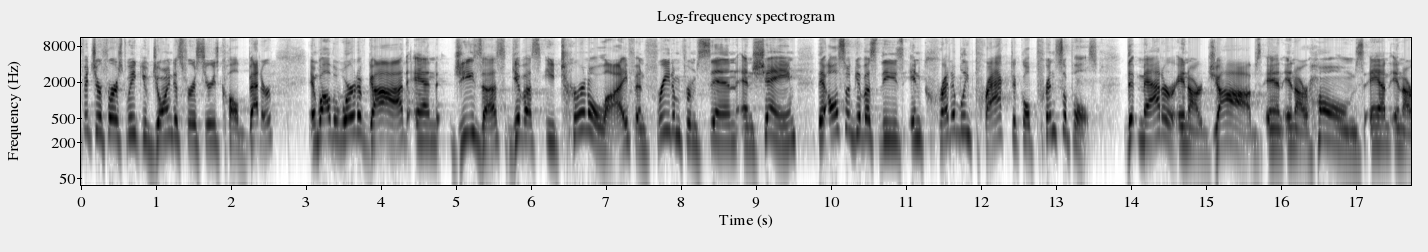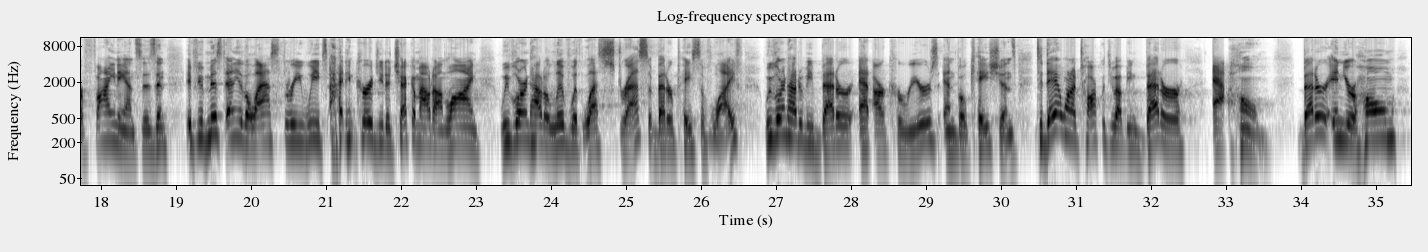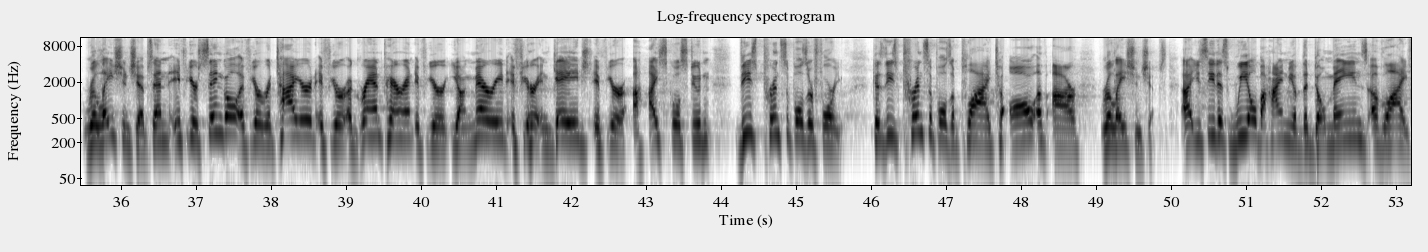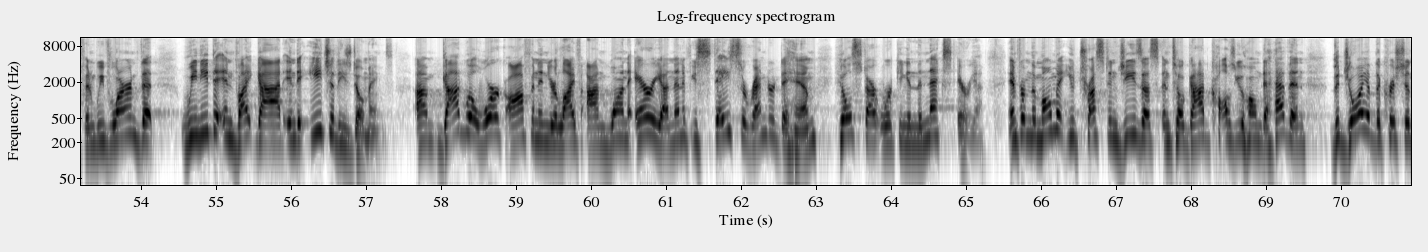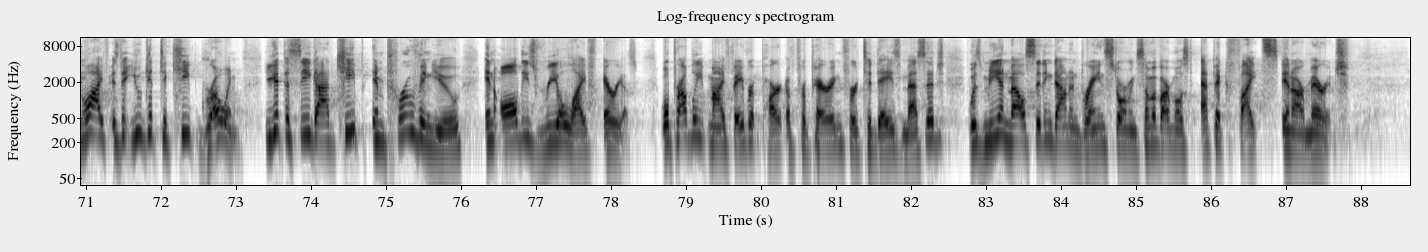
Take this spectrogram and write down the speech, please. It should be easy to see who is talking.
Speaker 1: If it's your first week, you've joined us for a series called Better. And while the Word of God and Jesus give us eternal life and freedom from sin and shame, they also give us these incredibly practical principles that matter in our jobs and in our homes and in our finances. And if you've missed any of the last three weeks, I'd encourage you to check them out online. We've learned how to live with less stress, a better pace of life. We've learned how to be better at our careers and vocations. Today, I want to talk with you about being better at home, better in your home relationships. And if you're single, if you're retired, if you're a grandparent, if you're young married, if you're engaged, if you're a high school student, these principles are for you because these principles apply to all of our relationships. Uh, you see this wheel behind me of the domains of life, and we've learned that we need to invite God into each of these domains. Um, God will work often in your life on one area, and then if you stay surrendered to Him, He'll start working in the next area. And from the moment you trust in Jesus until God calls you home to heaven, the joy of the Christian life is that you get to keep growing. You get to see God keep improving you in all these real life areas. Well, probably my favorite part of preparing for today's message was me and Mel sitting down and brainstorming some of our most epic fights in our marriage.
